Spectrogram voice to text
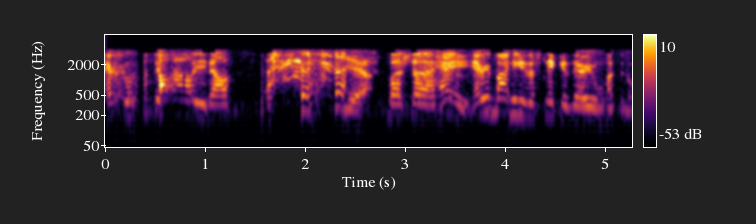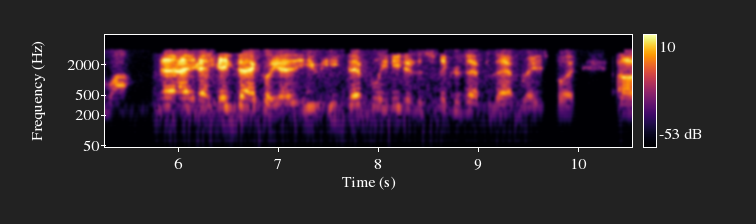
every once in a while, you know. yeah. But uh, hey, everybody needs a Snickers every once in a while. Uh, exactly. Uh, he he definitely needed a Snickers after that race. But uh,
